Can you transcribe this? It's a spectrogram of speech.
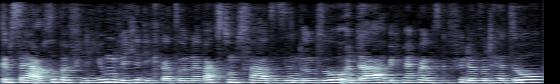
gibt es da ja auch super viele Jugendliche, die gerade so in der Wachstumsphase sind und so. Und da habe ich manchmal das Gefühl, da wird halt so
